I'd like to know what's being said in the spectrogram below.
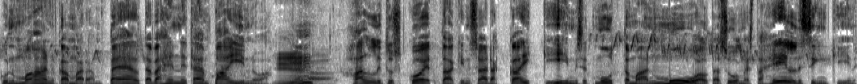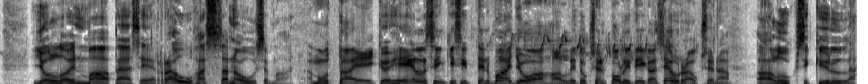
kun maankamaran päältä vähennetään painoa. Mm. Hallitus koettaakin saada kaikki ihmiset muuttamaan muualta Suomesta Helsinkiin, jolloin maa pääsee rauhassa nousemaan. Mutta eikö Helsinki sitten vajoa hallituksen politiikan seurauksena? Aluksi kyllä,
